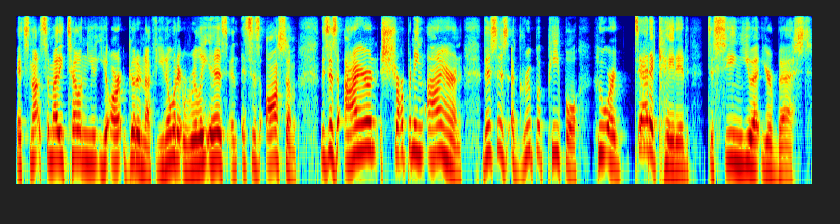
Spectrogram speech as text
It's not somebody telling you you aren't good enough. You know what it really is? And this is awesome. This is iron sharpening iron. This is a group of people who are dedicated to seeing you at your best.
